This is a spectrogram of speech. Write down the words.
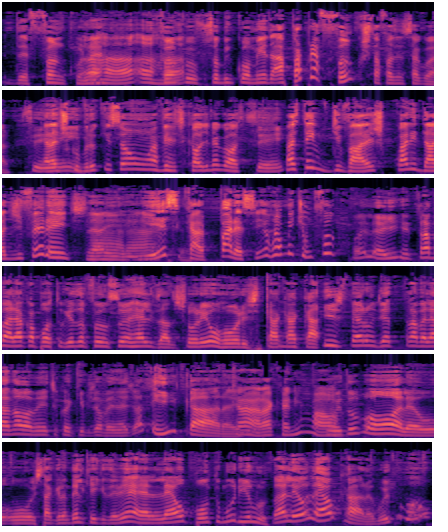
de Funko, né? Aham, aham. Funko sob encomenda. A própria Funko está fazendo isso agora. Sim. Ela descobriu que isso é uma vertical de negócio. Sim. Mas tem de várias qualidades diferentes, né? E- Caraca. E, esse, cara, parece realmente um Funko. Olha aí, trabalhar com a portuguesa foi um sonho realizado. Chorei horrores, kkk. E espero um dia trabalhar novamente com a equipe Jovem Nerd. Olha aí, cara. Caraca, animal. Muito bom, olha, o, o Instagram dele, quem quiser ver, é leo.murilo. Valeu, Léo, cara, muito bom.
